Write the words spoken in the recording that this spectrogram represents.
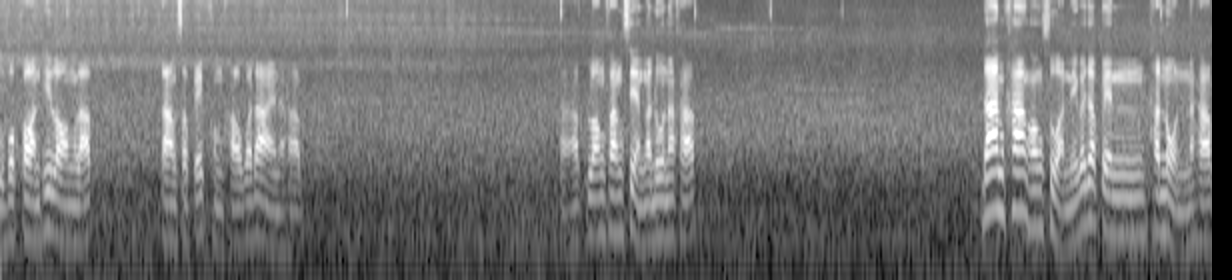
อุปกรณ์ที่รองรับตามสเปคของเขาก็ได้นะครับครับลองฟังเสียงกันดูนะครับ ด้านข้างของสวนนี้ก็จะเป็นถนนนะครับ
